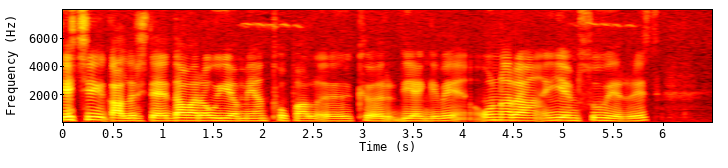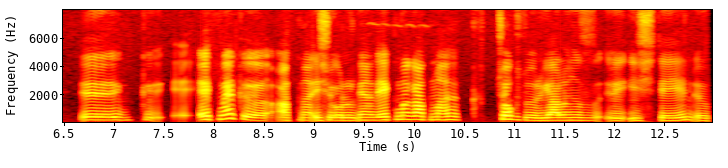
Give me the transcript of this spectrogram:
geçi kalır işte davara uyuyamayan topal, e, kör diyen gibi. Onlara yem su veririz. E, ekmek atma işi olur. Genelde ekmek atmak çok zor. Yalnız e, iş değil. E,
